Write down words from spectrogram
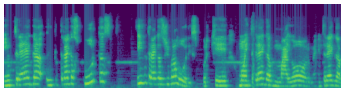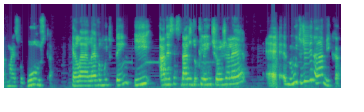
entrega, entregas curtas e entregas de valores, porque uma entrega maior, uma entrega mais robusta, ela leva muito tempo e a necessidade do cliente hoje ela é, é muito dinâmica.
